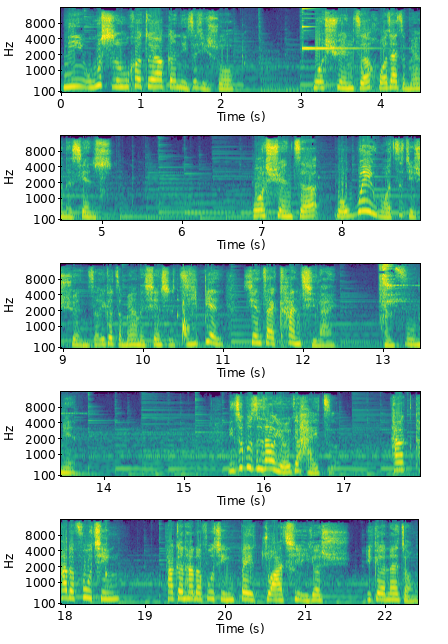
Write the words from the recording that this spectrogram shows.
你无时无刻都要跟你自己说：我选择活在怎么样的现实？我选择，我为我自己选择一个怎么样的现实？即便现在看起来很负面。你知不知道有一个孩子，他他的父亲，他跟他的父亲被抓去一个一个那种。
